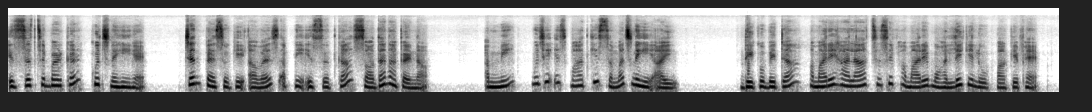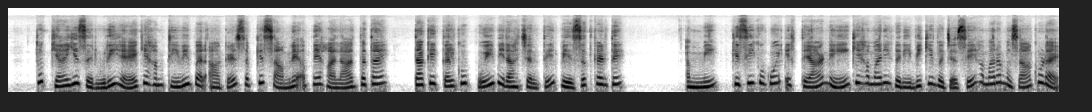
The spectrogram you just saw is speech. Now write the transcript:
इज़्ज़त से बढ़कर कुछ नहीं है। चंद पैसों की अवज अपनी इज़्ज़त का सौदा ना करना। अम्मी, मुझे इस बात की समझ नहीं आई। देखो बेटा, हमारे हालात से सिर्फ़ हमारे मोहल्ले के लोग वाकिफ हैं। तो क्या ये ज़रूरी है कि हम टीवी पर आकर सबके सामने अपने हालात बताएँ, ताकि कल को कोई भी राह चलते बेइज्जत कर दे? अम्मी, किसी को कोई इख्तियार नहीं कि हमारी गरीबी की वजह से हमारा मज़ाक उड़ाए।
